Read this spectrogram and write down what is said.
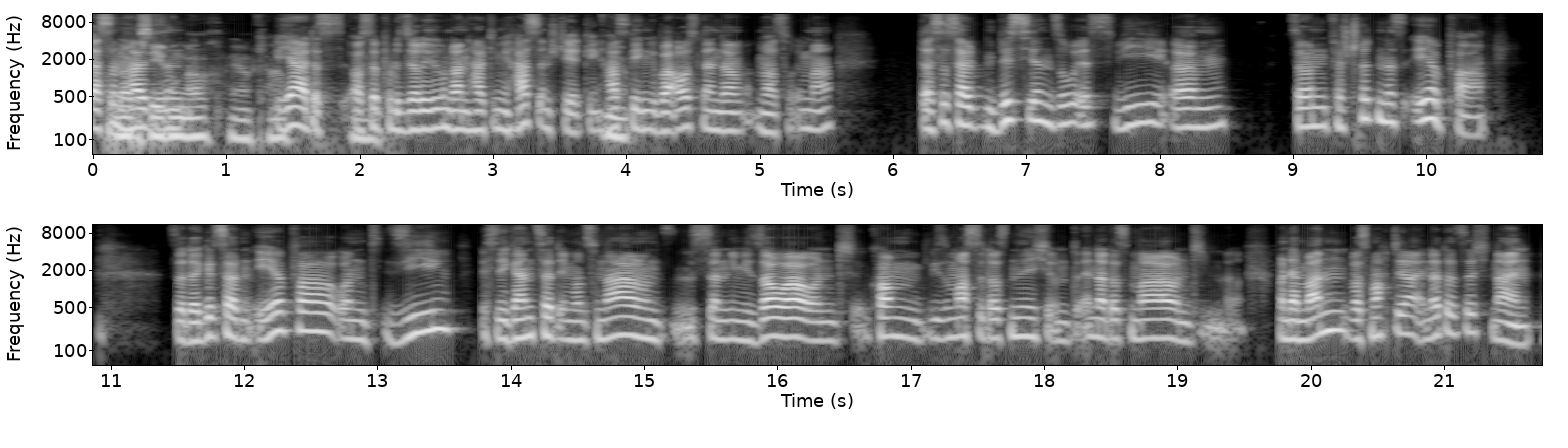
dass dann halt diesen, auch, ja klar. Ja, dass ja. aus der Polarisierung dann halt irgendwie Hass entsteht, gegen Hass ja. gegenüber Ausländern, was auch immer. Dass es halt ein bisschen so ist wie ähm, so ein verstrittenes Ehepaar. So, da gibt es halt ein Ehepaar und sie ist die ganze Zeit emotional und ist dann irgendwie sauer und komm, wieso machst du das nicht und änder das mal und, und der Mann, was macht der? Ändert er sich? Nein,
